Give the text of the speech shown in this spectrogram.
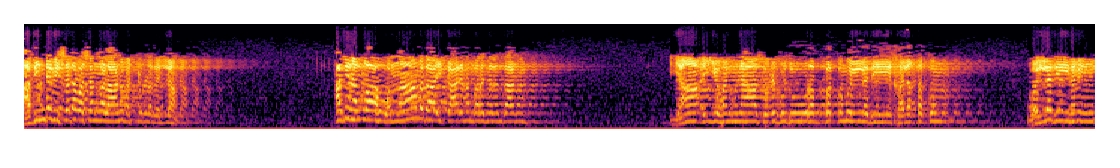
അതിന്റെ വിശദവശങ്ങളാണ് മറ്റുള്ളതെല്ലാം. അതിനല്ലാഹു ഒന്നാമതായി കാരണം പറഞ്ഞത് എന്താണ് യാ ഖലഖക്കും വല്ലദീന മിൻ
